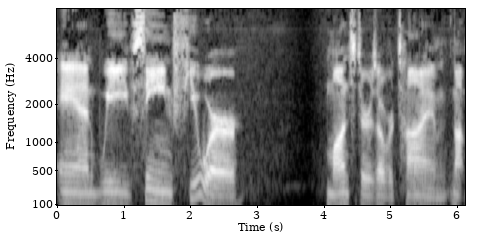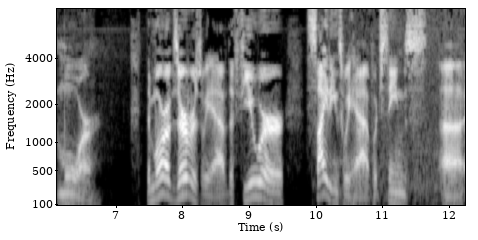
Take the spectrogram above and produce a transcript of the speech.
and we've seen fewer monsters over time, not more. The more observers we have, the fewer sightings we have, which seems uh,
